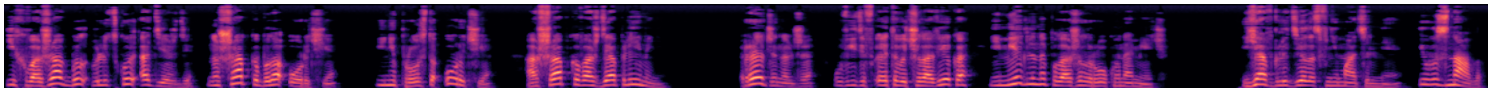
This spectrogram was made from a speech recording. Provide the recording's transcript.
Их вожак был в людской одежде, но шапка была орочья. И не просто орочья, а шапка вождя племени. Реджинальд же, увидев этого человека, немедленно положил руку на меч. Я вгляделась внимательнее и узнала.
